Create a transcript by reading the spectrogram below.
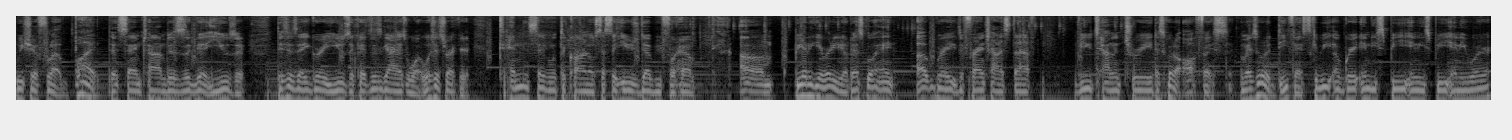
We should flood. But at the same time, this is a good user. This is a great user because this guy is what? What's his record? 10 and 7 with the Cardinals. That's a huge W for him. Um, we gotta get ready though. Let's go ahead and upgrade the franchise staff view talent tree. Let's go to offense. I mean, let's go to defense. Can we upgrade any speed any speed anywhere?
